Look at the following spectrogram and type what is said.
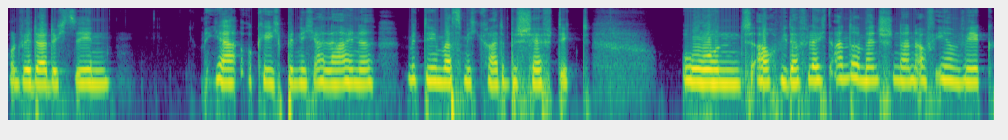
und wir dadurch sehen, ja, okay, ich bin nicht alleine mit dem, was mich gerade beschäftigt. Und auch wieder vielleicht andere Menschen dann auf ihrem Weg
